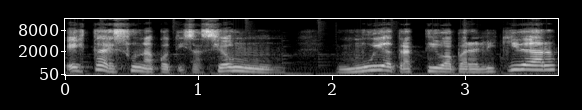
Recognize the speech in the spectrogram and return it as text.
esta es una cotización muy atractiva para liquidar.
